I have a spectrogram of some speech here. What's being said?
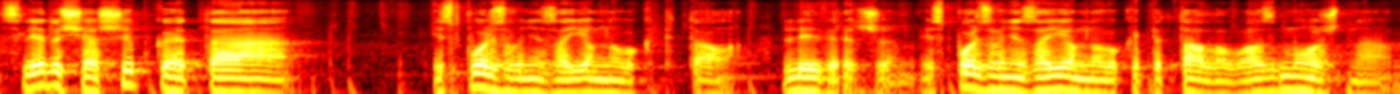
Следующая ошибка – это Использование заемного капитала, левериджа. Использование заемного капитала возможно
